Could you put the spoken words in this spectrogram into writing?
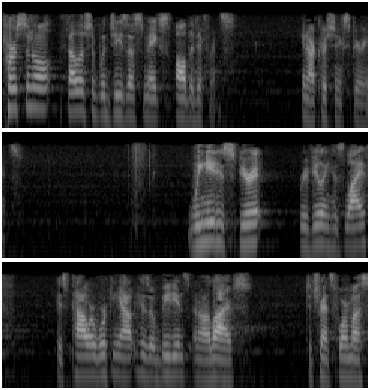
Personal fellowship with Jesus makes all the difference in our Christian experience. We need His Spirit revealing His life, His power, working out His obedience in our lives to transform us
